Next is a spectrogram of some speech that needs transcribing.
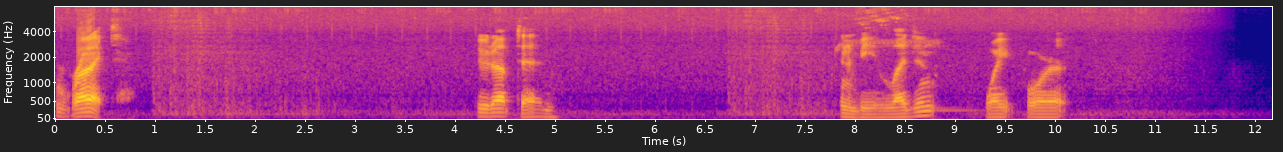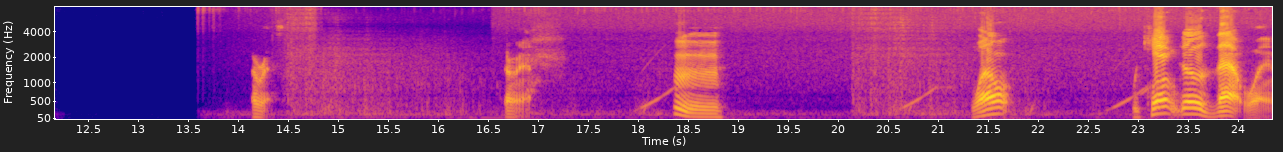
Right. Suit up, Ted. Gonna be legend. Wait for it. Arrest. Around. Hmm. Well, we can't go that way.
